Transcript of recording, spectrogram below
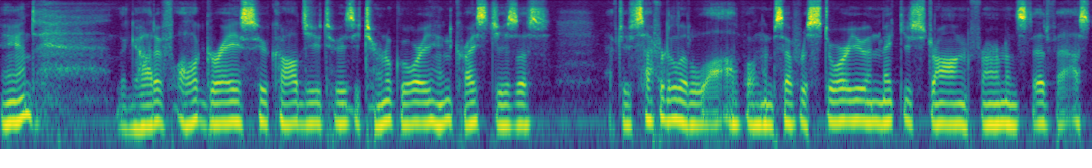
And the God of all grace, who called you to his eternal glory in Christ Jesus, after you've suffered a little while, will himself restore you and make you strong, firm, and steadfast.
